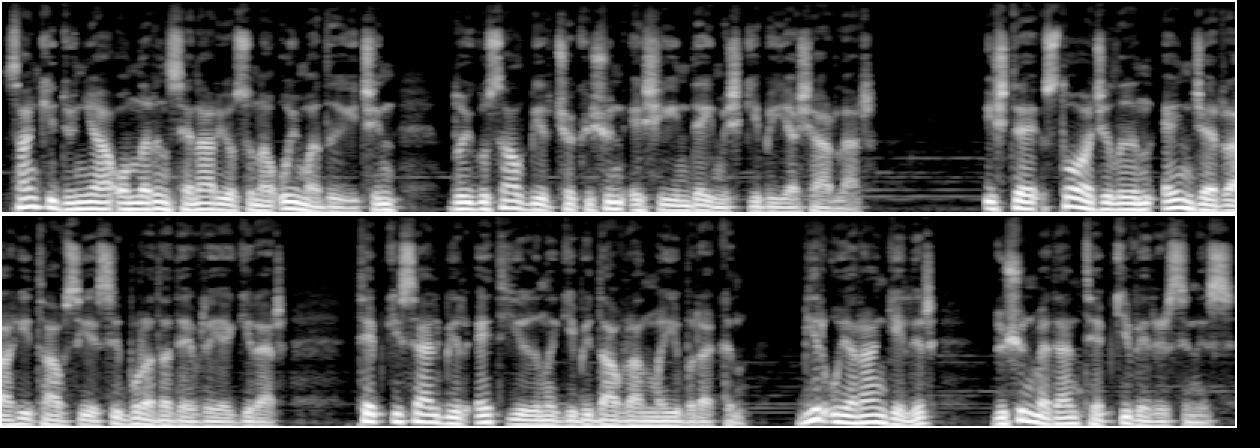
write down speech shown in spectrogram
Sanki dünya onların senaryosuna uymadığı için duygusal bir çöküşün eşiğindeymiş gibi yaşarlar. İşte stoacılığın en cerrahi tavsiyesi burada devreye girer. Tepkisel bir et yığını gibi davranmayı bırakın. Bir uyaran gelir, düşünmeden tepki verirsiniz.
